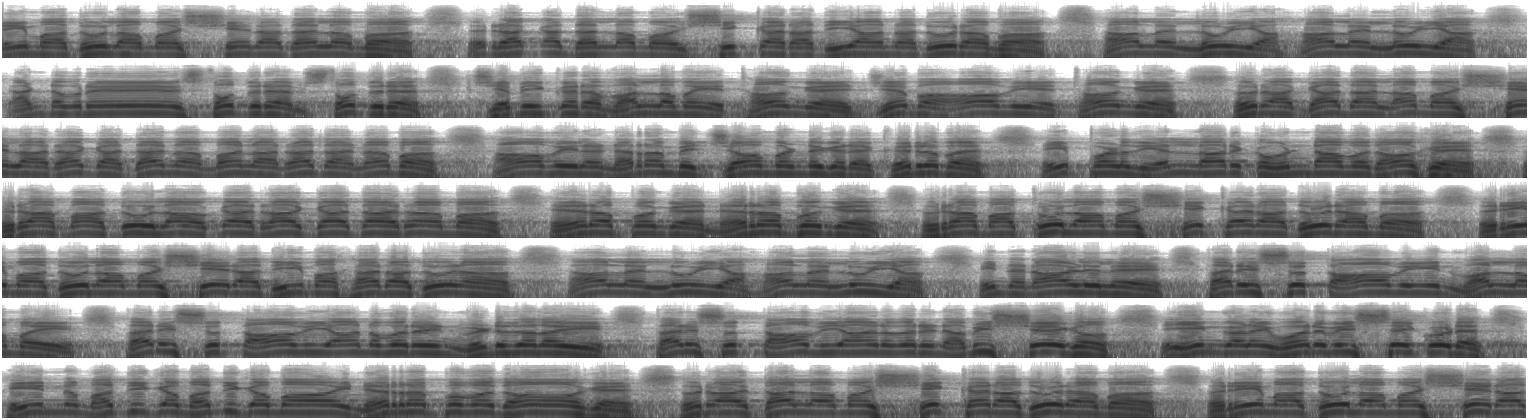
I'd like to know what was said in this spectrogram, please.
ரீமா தூலாமா ஷேரா தலமா. ரகதலமா ஷிகரா தியானா தூரமா. ஹால லூயா அண்டவரே ஸ்தோத்திரம் ஸ்தோத்திரம். ஜெபிக்கிற வல்லமையை தாங்க ஜெப ஆவியை தாங்க. ரகத லாமா ஷேலா ரகதன மன ரத நாமா ஆவியில நிரம்பி ஜோம் பண்ணுகிற கிருப இப்பொழுது எல்லாருக்கும் உண்டாவதாக. ராமா தூலா ரகத ராமா நிரப்புங்க நிரப்புங்க. ராமா தூலாமா ஷேகரா தூராமா ரீமா தூலாமா ஷேரா தீமா ஹரா தூரா ஹalleluya ஹalleluya. இந்த நாளிலே பரிசுத்த ஆவியின் வல்லமை பரிசுத்த ஆவியானவரின் விடுதலை பரிசுத்த ஆவியானவரின் அபிஷேகம் எங்களை ஒரு விசை கூட. இன்னும் அதிகம் அதிகமாய் நிரப்புவதாக. ரதலம ஷேகரா தூரமா ரீமா தூலமா ஷேரா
